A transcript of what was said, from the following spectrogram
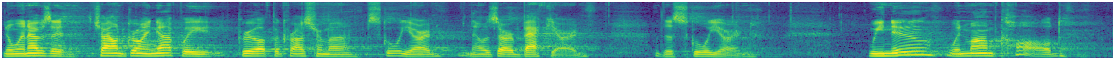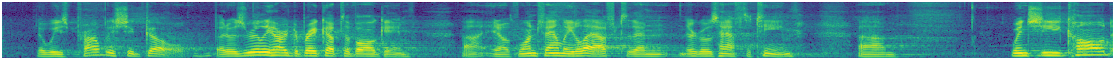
you know, when I was a child growing up, we grew up across from a schoolyard, and that was our backyard, the schoolyard. We knew when mom called that we probably should go, but it was really hard to break up the ball game. Uh, you know, if one family left, then there goes half the team. Um, when she called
